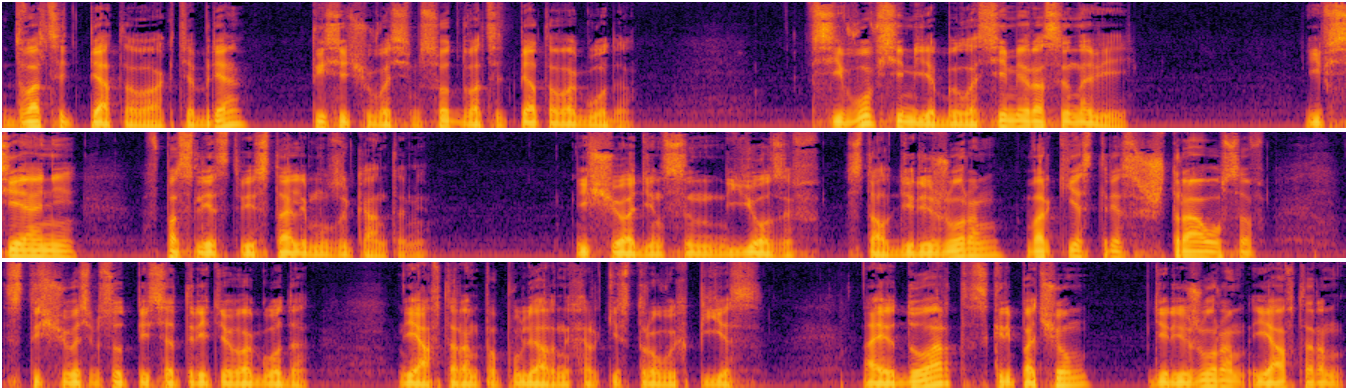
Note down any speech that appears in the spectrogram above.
25 октября 1825 года. Всего в семье было семеро сыновей. И все они впоследствии стали музыкантами. Еще один сын Йозеф стал дирижером в оркестре Штраусов с 1853 года и автором популярных оркестровых пьес, а Эдуард – скрипачом дирижером и автором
